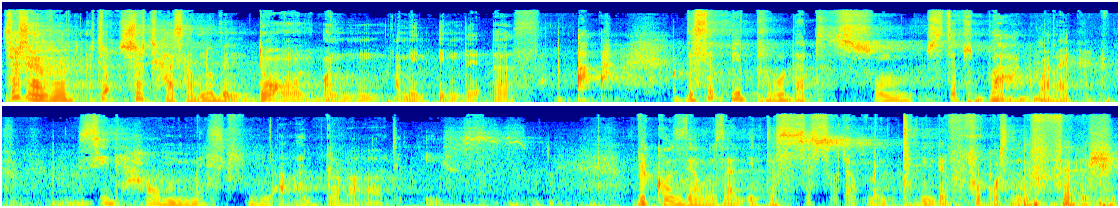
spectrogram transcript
Such as, such has have not been done on i mean in the earth. Ah, ah. The same people that some steps back were like, see how merciful our God is. Because there was an intercessor that maintained the focus and the fellowship.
